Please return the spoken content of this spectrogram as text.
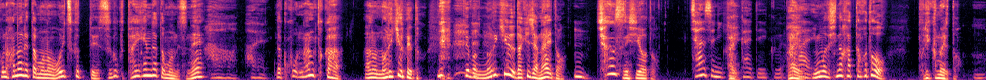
この離れたものを追いつくってすごく大変だと思うんですね。はあ、はい、だここなんとかあの乗り切ろうと。でも乗り切るだけじゃないと、うん、チャンスにしようと。チャンスに切り替えていく、はい、はい、今までしなかったことを取り組めると、うん、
